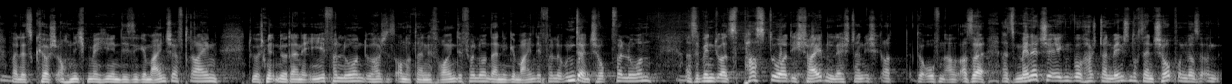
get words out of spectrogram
mhm. weil jetzt gehörst auch nicht mehr hier in diese Gemeinschaft rein. Du hast nicht nur deine Ehe verloren, du hast jetzt auch noch deine Freunde verloren, deine Gemeinde verloren und deinen Job verloren. Mhm. Also wenn du als Pastor dich scheiden lässt, dann ist gerade der Ofen aus. Also als Manager irgendwo hast du dann wenigstens noch deinen Job und was, und,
